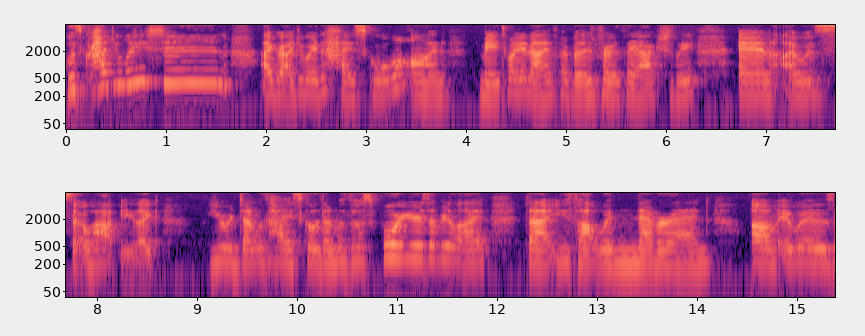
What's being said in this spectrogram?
was graduation. I graduated high school on May 29th, my brother's birthday actually, and I was so happy. Like, you were done with high school, done with those four years of your life that you thought would never end. Um, it was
